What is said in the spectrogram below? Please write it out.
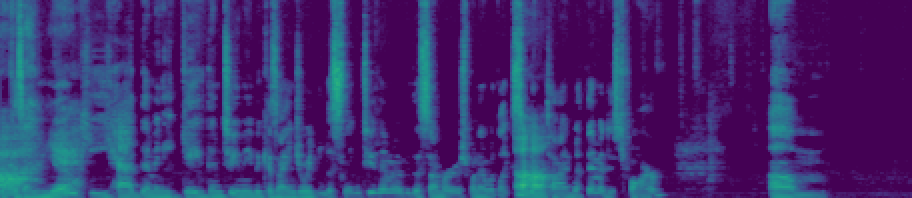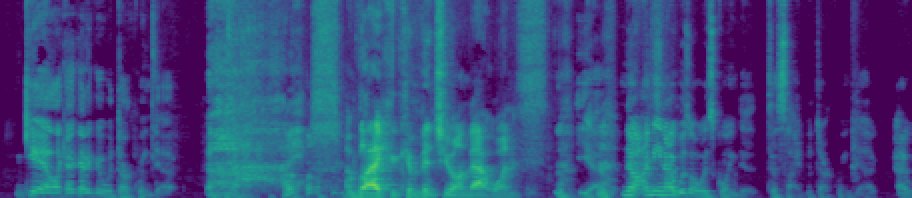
because Ah, i know yeah. he had them and he gave them to me because i enjoyed listening to them over the summers when i would like spend Uh-huh. time with him at his farm um yeah like i gotta go with darkwing duck I'm glad I could convince you on that one. yeah no i mean i was always going to, to side with darkwing duck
